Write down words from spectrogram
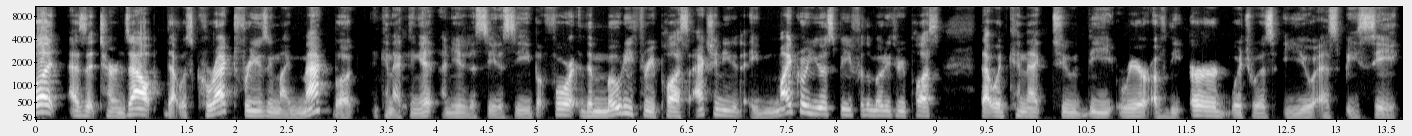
but as it turns out, that was correct for using my MacBook and connecting it. I needed a C to C. But for the Modi 3 Plus, I actually needed a micro USB for the Modi 3 Plus that would connect to the rear of the Urd, which was USB-C.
